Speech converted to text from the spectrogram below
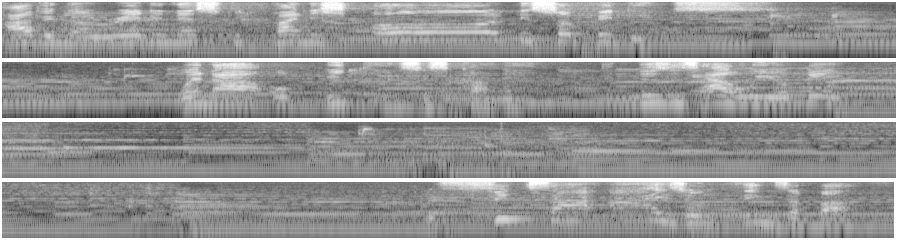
Having a readiness to punish all disobedience when our obedience is coming. And this is how we obey. We fix our eyes on things above.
